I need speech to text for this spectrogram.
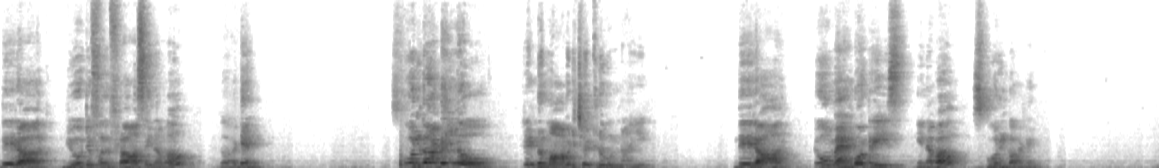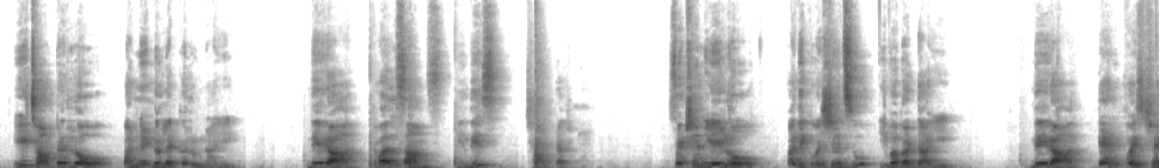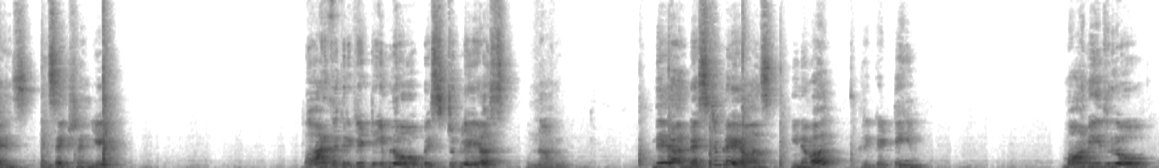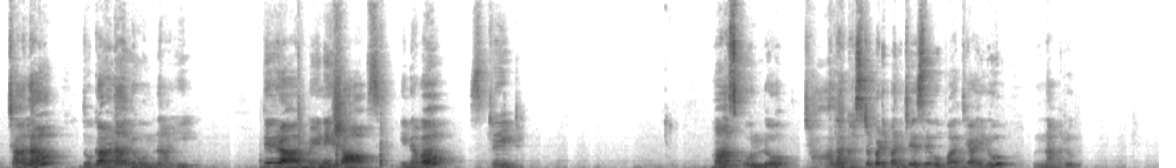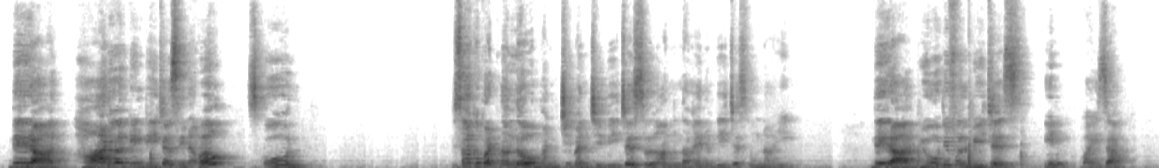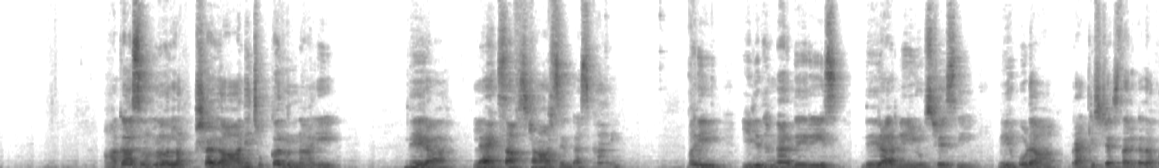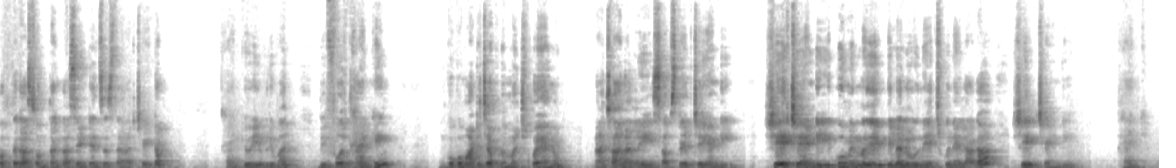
There are beautiful flowers in our garden school గార్డెన్లో రెండు మామిడి చెట్లు ఉన్నాయి. There are two mango trees in our school garden ఈ చాప్టర్లో పన్నెండు లెక్కలు ఉన్నాయి there are twelve sums in this chapter section ఏలో పది క్వశ్చన్స్ ఇవ్వబడ్డాయి. There are ten questions in section A భారత క్రికెట్ టీంలో బెస్ట్ ప్లేయర్స్ ఉన్నారు. There are best players in our cricket team మా వీధిలో చాలా దుకాణాలు ఉన్నాయి. There are many shops in our street మా స్కూల్లో చాలా కష్టపడి పనిచేసే ఉపాధ్యాయులు ఉన్నారు. There are hard working teachers in our school విశాఖపట్నంలో మంచి మంచి బీచెస్ అందమైన బీచెస్ ఉన్నాయి. There are beautiful beaches in Vizag ఆకాశంలో లక్షలాది చుక్కలున్నాయి. There are lakhs of stars in the sky మరి ఈ విధంగా దేర్ ఈస్ దేర్ ఆర్ని యూజ్ చేసి మీరు కూడా ప్రాక్టీస్ చేస్తారు కదా కొత్తగా సొంతంగా సెంటెన్సెస్ తయారు చేయటం. Thank you everyone before thanking ఇంకొక మాట చెప్పడం మర్చిపోయాను. నా ఛానల్ని సబ్స్క్రైబ్ చేయండి. షేర్ చేయండి. ఎక్కువ మంది పిల్లలు నేర్చుకునేలాగా షేర్ చేయండి. Thank you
